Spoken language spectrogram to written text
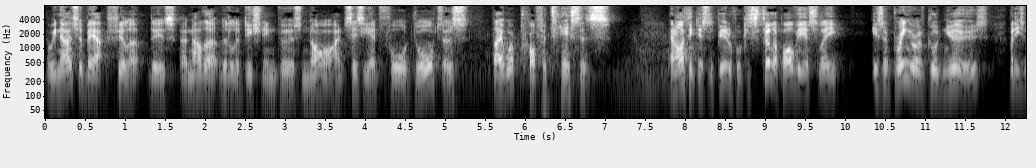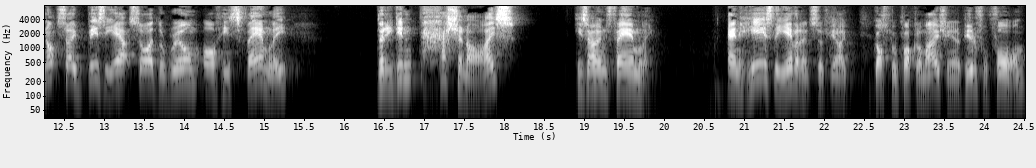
we notice about Philip, there's another little addition in verse 9. It says he had four daughters. They were prophetesses. And I think this is beautiful because Philip obviously is a bringer of good news, but he's not so busy outside the realm of his family that he didn't passionize his own family. And here's the evidence of, you know, gospel proclamation in a beautiful form.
